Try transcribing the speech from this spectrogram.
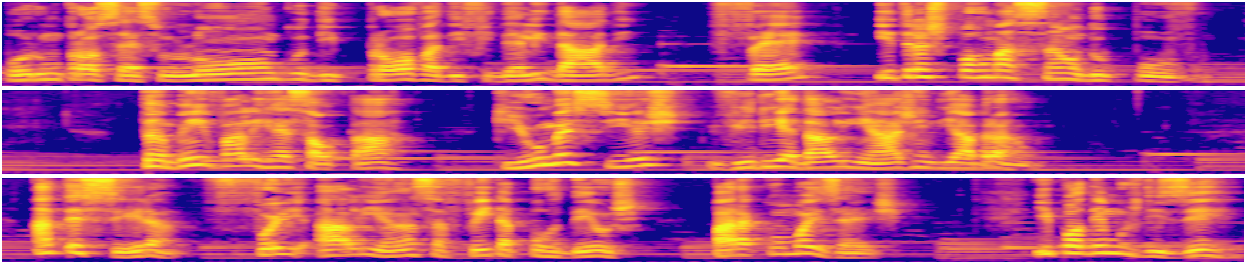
por um processo longo de prova de fidelidade, fé e transformação do povo. Também vale ressaltar que o Messias viria da linhagem de Abraão. A terceira foi a aliança feita por Deus para com Moisés. E podemos dizer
